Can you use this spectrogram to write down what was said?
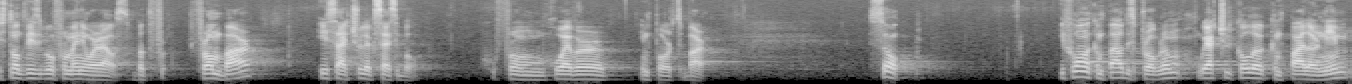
is not visible from anywhere else, but fr from bar is actually accessible from whoever imports bar. So if we want to compile this program, we actually call a compiler nim,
